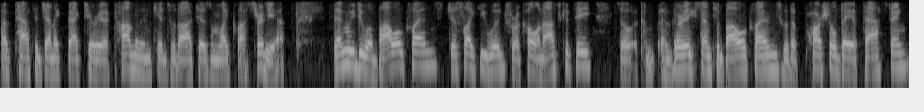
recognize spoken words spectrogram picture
of pathogenic bacteria common in kids with autism like Clostridia. Then we do a bowel cleanse just like you would for a colonoscopy. So a, a very extensive bowel cleanse with a partial day of fasting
